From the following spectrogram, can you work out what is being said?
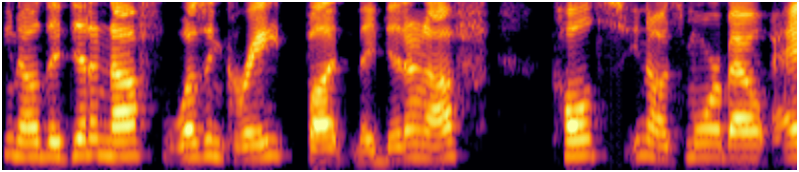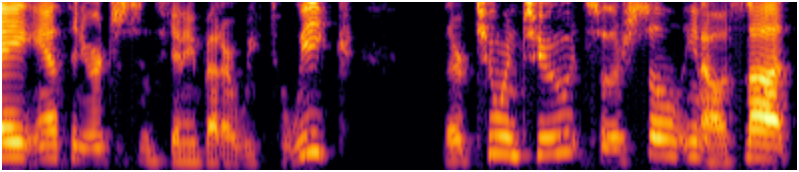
You know, they did enough. wasn't great, but they did enough. Colts, you know, it's more about hey, Anthony Richardson's getting better week to week. They're two and two, so they're still, you know, it's not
